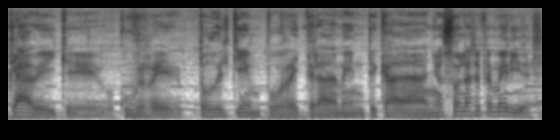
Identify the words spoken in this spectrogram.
clave y que ocurre todo el tiempo, reiteradamente, cada año, son las efemérides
